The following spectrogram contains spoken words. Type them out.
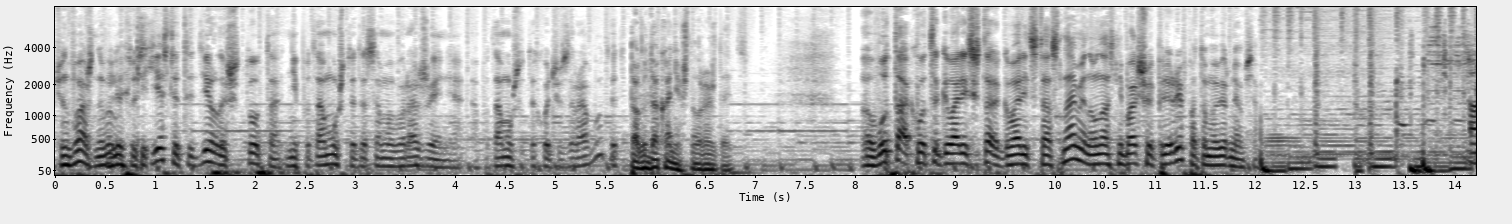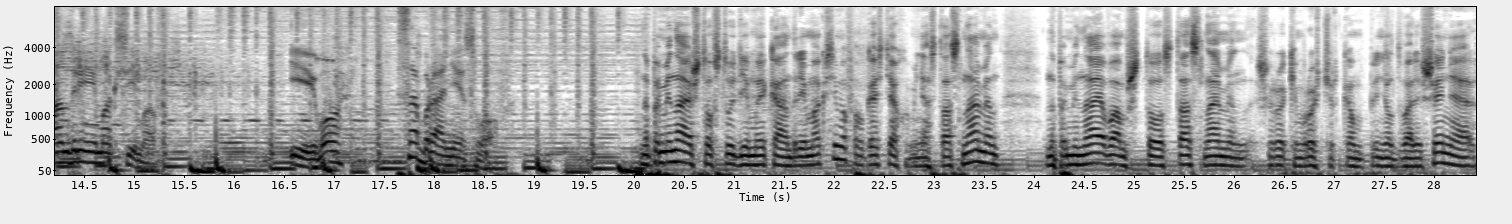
Очень важный вывод. Легкий... То есть, если ты делаешь что-то не потому, что это самовыражение, а потому, что ты хочешь заработать... Тогда, конечно, вырождается. Вот так вот говорит, говорит Стас Намин. У нас небольшой перерыв, потом мы вернемся. Андрей Максимов и его «Собрание слов». Напоминаю, что в студии «Маяка» Андрей Максимов, а в гостях у меня Стас Намин – Напоминаю вам, что Стас Намин широким росчерком принял два решения.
